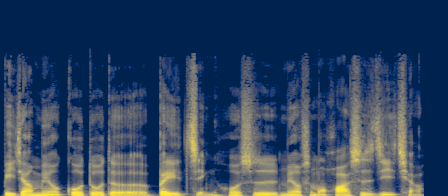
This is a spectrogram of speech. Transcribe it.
比较没有过多的背景，或是没有什么花式技巧。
